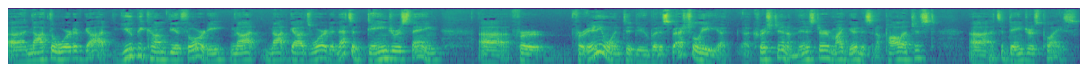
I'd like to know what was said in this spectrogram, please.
uh, not the Word of God. You become the authority, not not God's Word, and that's a dangerous thing uh, for for anyone to do, but especially a, a Christian, a minister. My goodness, an apologist uh, it's a dangerous place.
